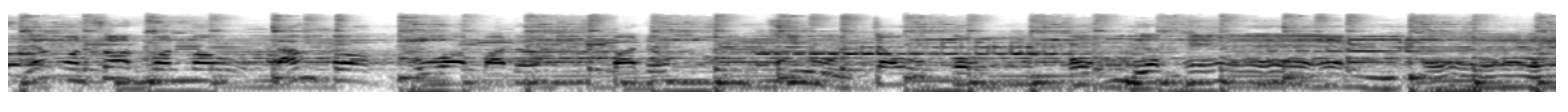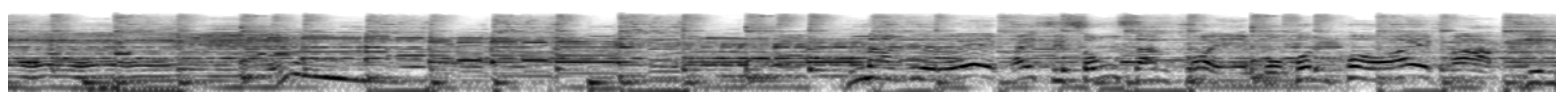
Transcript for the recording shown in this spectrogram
เสียงอ่อนซ่อนวอนเบาดังกองทัวปะดงปะดงคิวเจ้ากงคงเดือนแหมเอ้ยนางเอ้ยไผสิสงสารคอยผู้คนคอยภาคดิน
